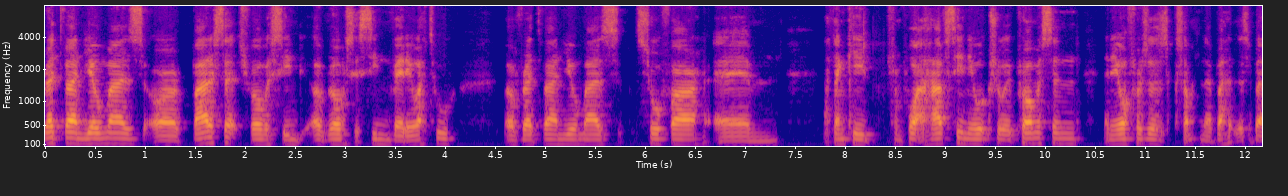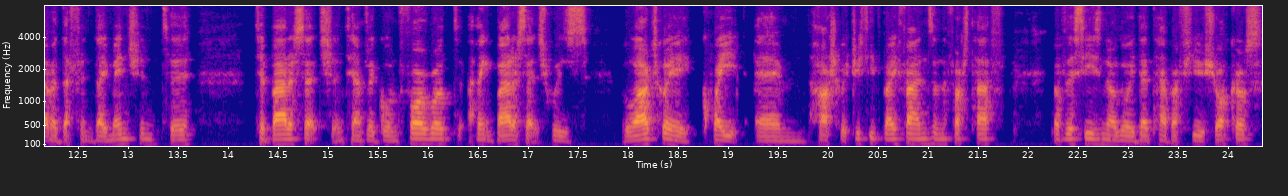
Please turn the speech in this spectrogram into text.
Ridvan Yilmaz or Barisic. We've obviously seen, I've obviously seen very little of Ridvan Yilmaz so far. Um, I think he, from what I have seen, he looks really promising, and he offers us something a bit that's a bit of a different dimension to to Barisic in terms of going forward. I think Barisic was largely quite um, harshly treated by fans in the first half of the season, although he did have a few shockers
